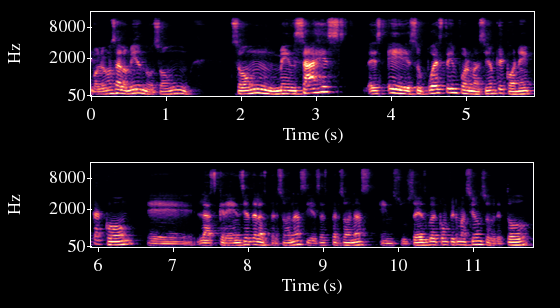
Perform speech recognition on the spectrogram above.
volvemos a lo mismo, son, son mensajes es eh, supuesta información que conecta con eh, las creencias de las personas y esas personas en su sesgo de confirmación, sobre todo,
